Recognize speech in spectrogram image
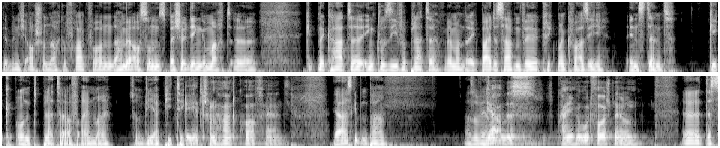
Da bin ich auch schon nachgefragt worden. Da haben wir auch so ein Special-Ding gemacht. Äh, gibt eine Karte inklusive Platte. Wenn man direkt beides haben will, kriegt man quasi Instant Gig und Platte auf einmal. So ein VIP-Ticket. jetzt schon Hardcore-Fans. Ja, es gibt ein paar. Also wir haben, Ja, das kann ich mir gut vorstellen. äh, das,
